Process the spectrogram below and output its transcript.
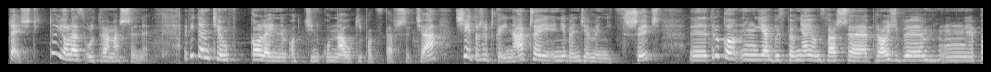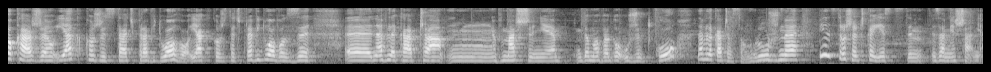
Cześć, tu Jola z Ultramaszyny. Witam Cię w kolejnym odcinku Nauki Podstaw Szycia. Dzisiaj troszeczkę inaczej, nie będziemy nic szyć, y, tylko mm, jakby spełniając Wasze prośby, mm, pokażę jak korzystać prawidłowo, jak korzystać prawidłowo z e, nawlekacza mm, w maszynie domowego użytku. Nawlekacze są różne, więc troszeczkę jest z tym zamieszania.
